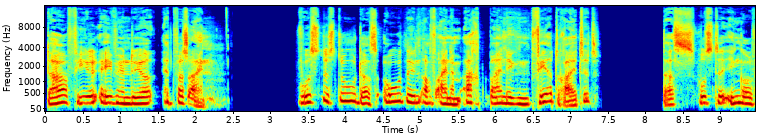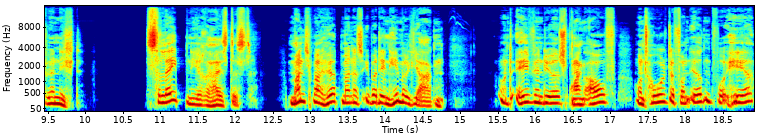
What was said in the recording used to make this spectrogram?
Da fiel Avendir etwas ein. Wusstest du, dass Odin auf einem achtbeinigen Pferd reitet? Das wusste Ingolfur nicht. Sleipnir heißt es. Manchmal hört man es über den Himmel jagen. Und Avendir sprang auf und holte von irgendwoher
